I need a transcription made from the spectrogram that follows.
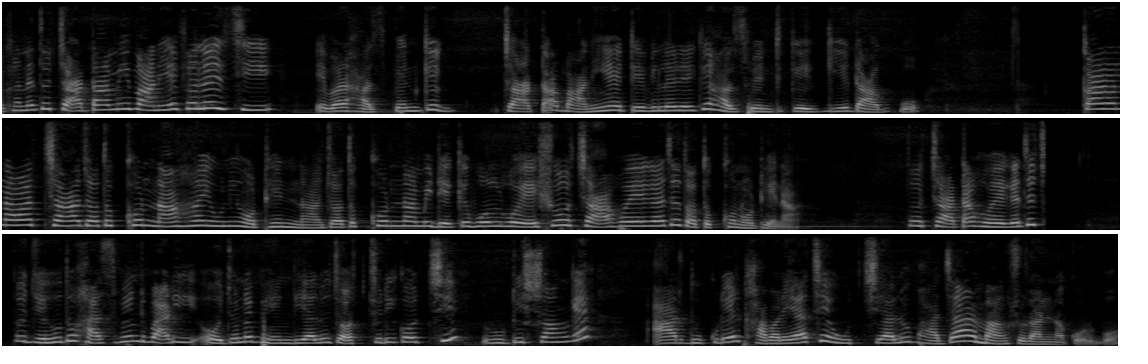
এখানে তো চাটা আমি বানিয়ে ফেলেছি। এবার হাজব্যান্ডকে চাটা বানিয়ে টেবিলে রেখে হাজব্যান্ডকে গিয়ে ডাকবো। কারণ আমার চা যতক্ষণ না হয় উনি ওঠেন না। যতক্ষণ না আমি ডেকে বলব, এসো, চা হয়ে গেছে, ততক্ষণ ওঠে না। তো চাটা হয়ে গেছে। তো যেহেতু হাজব্যান্ড বাড়ি, ওই জন্য ভেন্ডি আলু চচ্চড়ি করছি রুটির সঙ্গে। আর দুপুরের খাবারে আছে উচ্ছে আলু ভাজা আর মাংস রান্না করব।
